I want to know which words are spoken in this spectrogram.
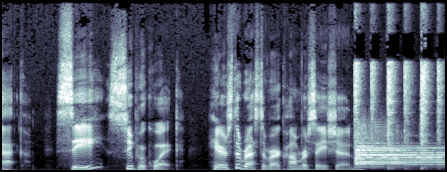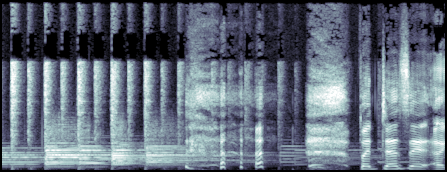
Back. See? Super quick. Here's the rest of our conversation. but does it, I,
